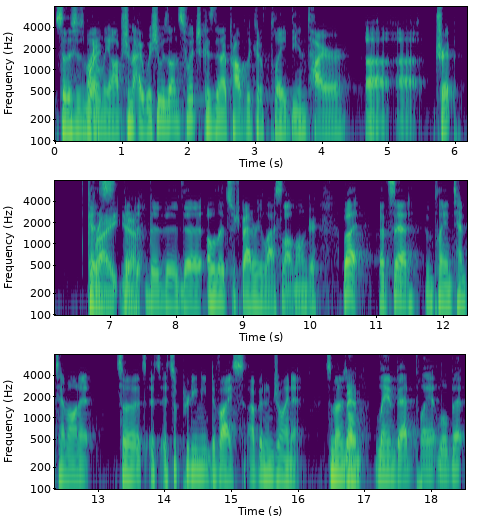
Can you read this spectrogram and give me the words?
So this is my Right. only option. I wish it was on Switch because then I probably could have played the entire uh, uh, trip. Because Right, yeah. the, the, the the OLED Switch battery lasts a lot longer. But that said, I've been playing Temtem on it. So it's it's it's a pretty neat device. I've been enjoying it. Sometimes Man. I'll lay in bed, play it a little bit.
